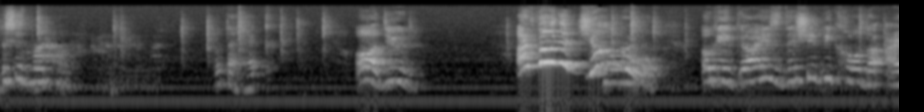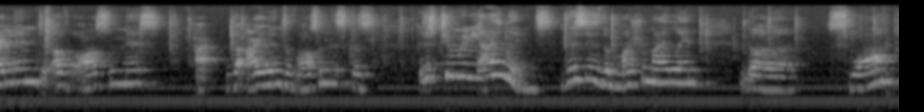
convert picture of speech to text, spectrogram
This is my house. What the heck? Oh, dude. I found a jungle! Okay, guys, this should be called the Island of Awesomeness. Uh, the Islands of Awesomeness, because there's too many islands. This is the Mushroom Island, the Swamp,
